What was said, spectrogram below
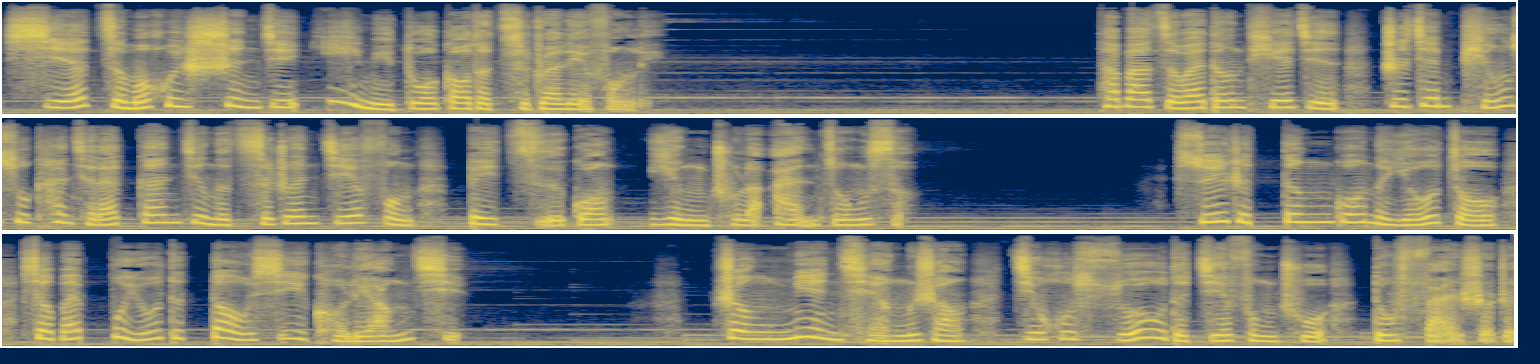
血怎么会渗进一米多高的瓷砖裂缝里？他把紫外灯贴近，只见平素看起来干净的瓷砖接缝被紫光映出了暗棕色。随着灯光的游走，小白不由得倒吸一口凉气。整面墙上几乎所有的接缝处都反射着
